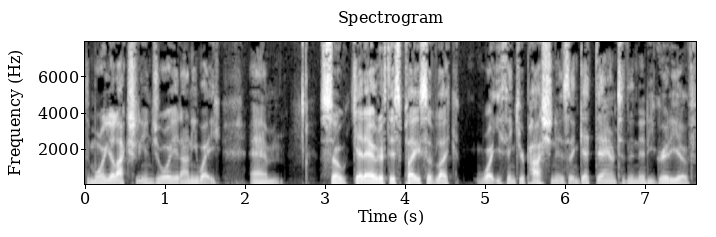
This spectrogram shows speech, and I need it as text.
the more you'll actually enjoy it anyway. Um, so get out of this place of like what you think your passion is and get down to the nitty gritty of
